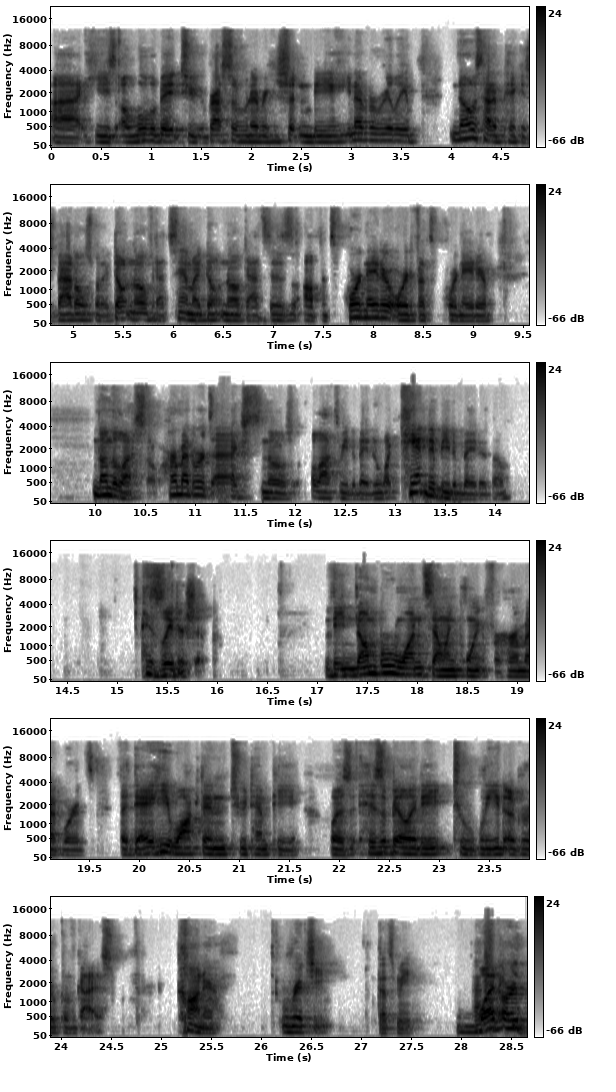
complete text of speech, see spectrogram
Uh, he's a little bit too aggressive whenever he shouldn't be. He never really knows how to pick his battles. But I don't know if that's him. I don't know if that's his offensive coordinator or defensive coordinator. Nonetheless, though, Herm Edwards X's and O's a lot to be debated. What can't be debated though his leadership. The number one selling point for Herm Edwards the day he walked into Tempe was his ability to lead a group of guys. Connor, Richie. That's me. What me. are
